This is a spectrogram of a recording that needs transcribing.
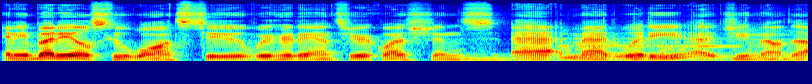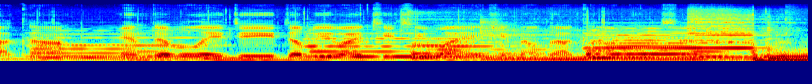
Anybody else who wants to, we're here to answer your questions at madwitty at gmail.com. M-A-A-D-W-I-T-T-Y at gmail.com.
